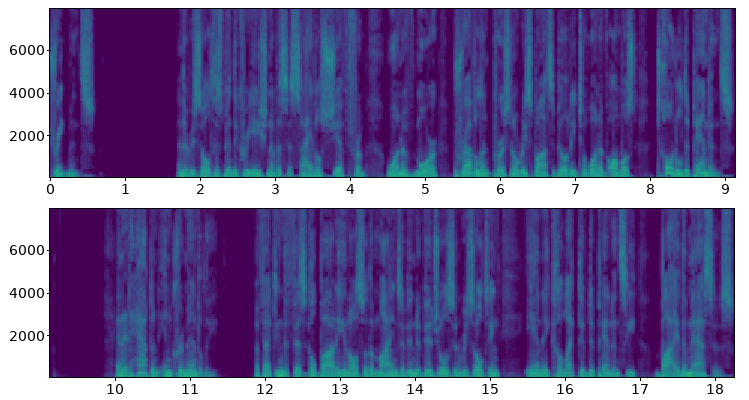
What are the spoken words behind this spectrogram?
treatments. And the result has been the creation of a societal shift from one of more prevalent personal responsibility to one of almost total dependence. And it happened incrementally, affecting the physical body and also the minds of individuals and resulting in a collective dependency by the masses.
